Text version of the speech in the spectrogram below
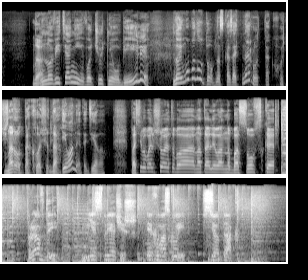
да. Но ведь они его чуть не убили. Но ему было удобно сказать, народ так хочет. Народ так хочет, да. И он это делал. Спасибо большое, это была Наталья Ивановна Басовская. Правды не спрячешь. Эхо Москвы. Все так.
